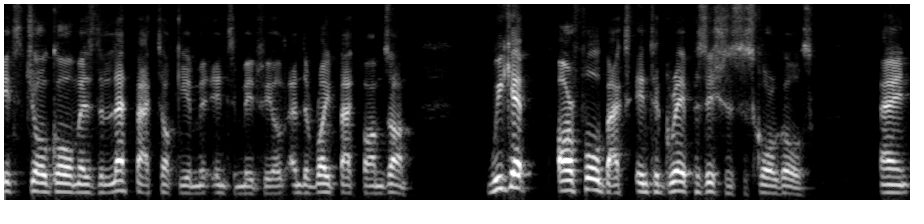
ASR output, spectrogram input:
it's Joe Gomez, the left back tucking in- into midfield, and the right back bombs on. We get our fullbacks into great positions to score goals, and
